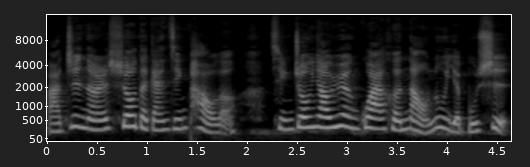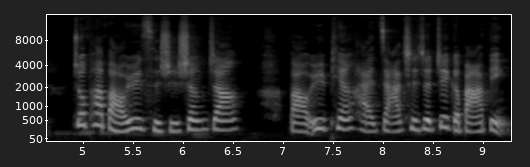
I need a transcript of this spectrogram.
把智能儿羞得赶紧跑了。秦钟要怨怪和恼怒也不是，就怕宝玉此时声张。宝玉偏还夹持着这个把柄，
